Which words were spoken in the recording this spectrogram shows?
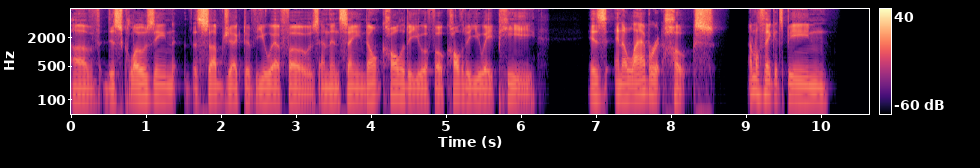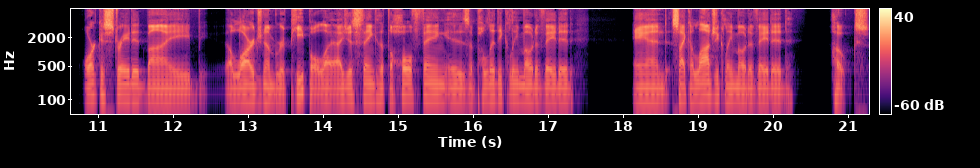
of disclosing the subject of UFOs and then saying, don't call it a UFO, call it a UAP, is an elaborate hoax. I don't think it's being orchestrated by a large number of people. I just think that the whole thing is a politically motivated and psychologically motivated hoax.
